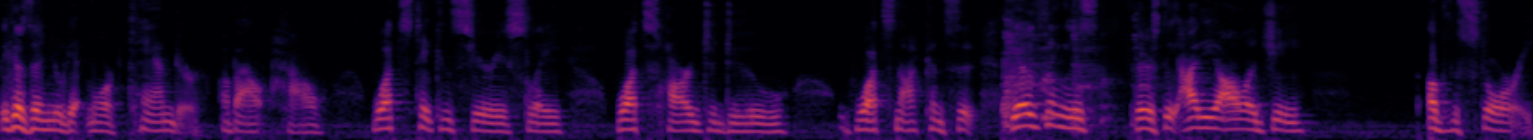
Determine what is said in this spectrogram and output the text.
Because then you'll get more candor about how what's taken seriously what's hard to do what's not considered the other thing is there's the ideology of the story.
